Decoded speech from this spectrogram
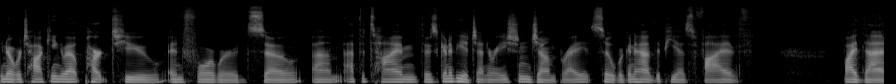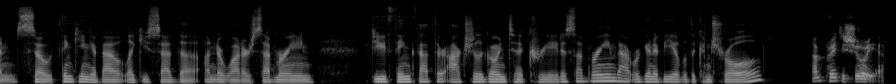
you know, we're talking about part two and forward. So um, at the time, there's going to be a generation jump, right? So we're going to have the PS5 by then. So thinking about, like you said, the underwater submarine, do you think that they're actually going to create a submarine that we're going to be able to control? I'm pretty sure, yeah.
